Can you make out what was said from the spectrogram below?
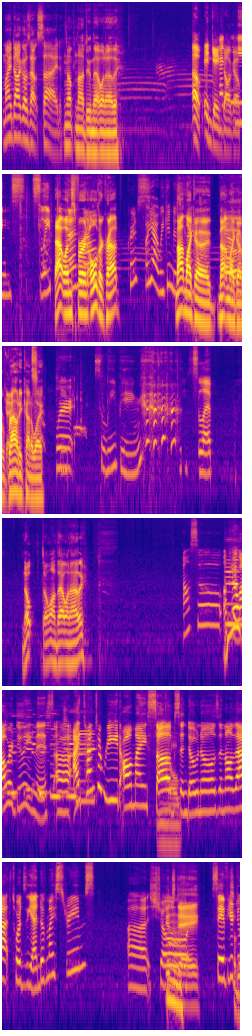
My doggo's outside. Nope, not doing that one either. Oh, in-game Can doggo. sleep. That one's then for an now, older crowd, Chris. Oh yeah, we can. not in like a not in like Oh, a rowdy kind of way. We're sleeping. Slept. Nope, don't want that one either. Also, okay, No. while we're doing this, uh, I tend to read all my subs No. and donos and all that towards the end of my streams. Uh, show It's day. say if you're Someday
